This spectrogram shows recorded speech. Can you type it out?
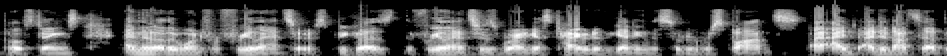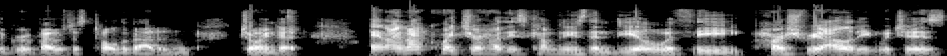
postings and another one for freelancers because the freelancers were, I guess, tired of getting this sort of response. I, I, did not set up the group. I was just told about it and joined it. And I'm not quite sure how these companies then deal with the harsh reality, which is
